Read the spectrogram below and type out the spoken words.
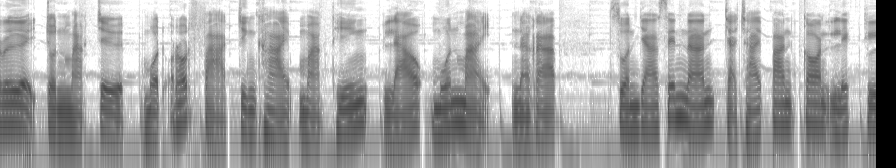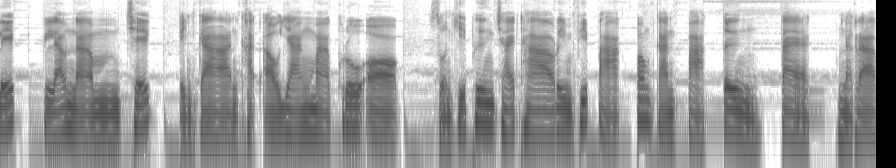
เรื่อยๆ จนหมากจืด หมดรสฝาดจึงคายหมากทิ้ง แล้วม้วนใหม่นะครับ ส่วนยาเส้นนั้นจะใช้ปั้นก้อนเล็กๆ แล้วนำเช็ค เป็นการขัดเอายางหมากพลูออก ส่วนขี้ผึ้งใช้ทาริมฝีปากป้องกันปากตึง แตก นะครับ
